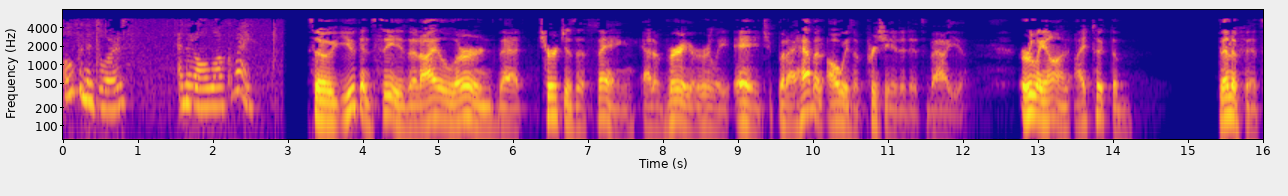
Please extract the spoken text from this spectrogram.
Open the doors and they all walk away. So you can see that I learned that church is a thing at a very early age, but I haven't always appreciated its value. Early on, I took the benefits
